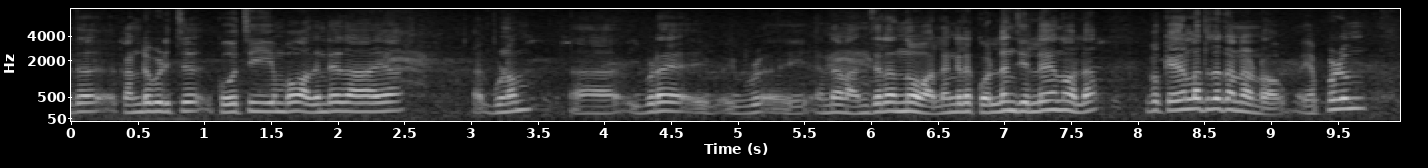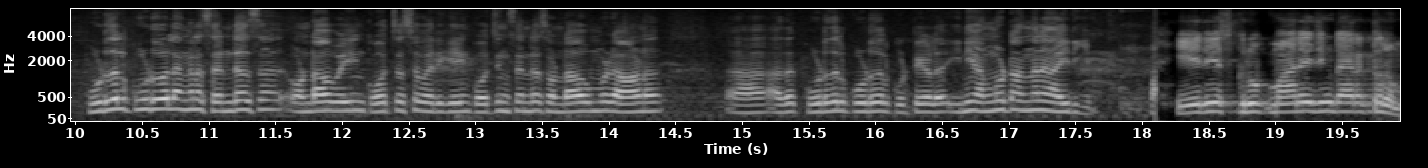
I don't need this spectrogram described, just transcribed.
ഇത് കണ്ടുപിടിച്ച് കോച്ച് ചെയ്യുമ്പോൾ അതിന്റേതായ ഗുണം ഇവിടെ എന്താണ് അഞ്ചലെന്നോ അല്ലെങ്കിൽ കൊല്ലം ജില്ലയെന്നോ അല്ല ഇപ്പോൾ കേരളത്തിൽ തന്നെ ഉണ്ടാവും. എപ്പോഴും കൂടുതൽ കൂടുതൽ അങ്ങനെ സെന്റേഴ്സ് ഉണ്ടാവുകയും കോച്ചസ് വരികയും കോച്ചിങ് സെന്റേഴ്സ് ഉണ്ടാകുമ്പോഴാണ് അത് കൂടുതൽ കൂടുതൽ കുട്ടികൾ ഇനി അങ്ങോട്ട് അങ്ങനെ ആയിരിക്കും. ഏരിയസ് ഗ്രൂപ്പ് മാനേജിംഗ് ഡയറക്ടറും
